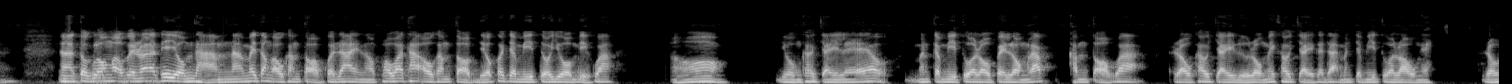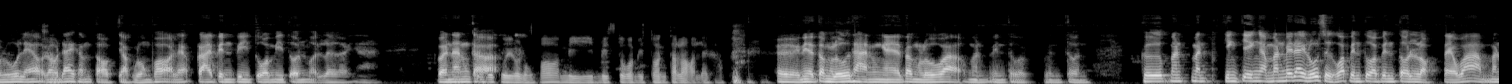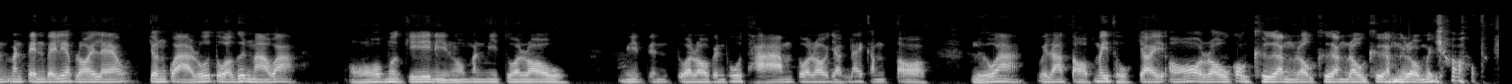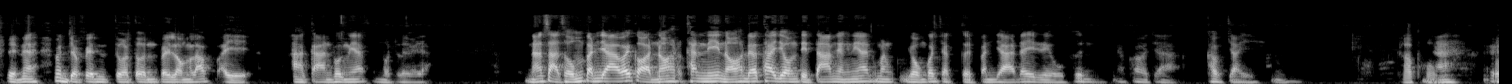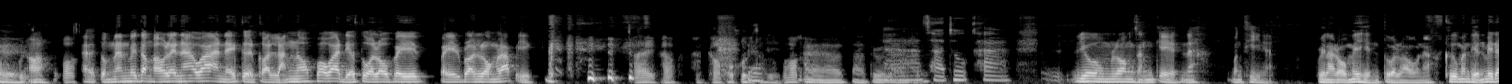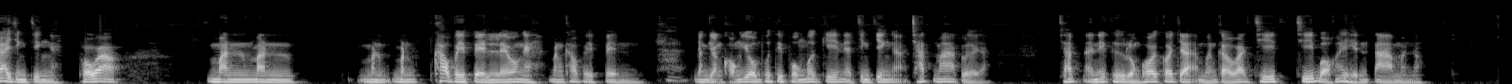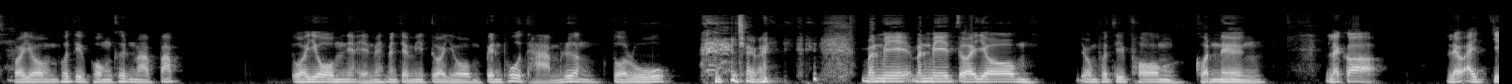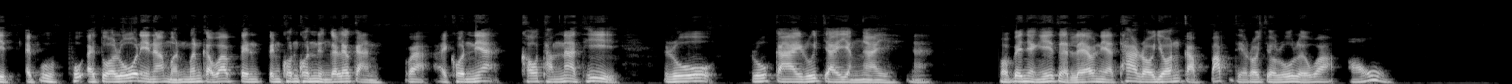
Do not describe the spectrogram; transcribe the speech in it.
อ่าตกลงเอาเป็นว่าที่โยมถามนะ ไม่ต้องเอาคำตอบก็ได้เนาะเพราะว่าถ้าเอาคำตอบเดี๋ยวก็จะมีตัวโยมอีกว่าอ๋อโยมเข้าใจแล้ว มันก็มีตัวเราไปรองรับคำตอบว่าเราเข้าใจหรือเราไม่เข้าใจก็ได้ มันจะมีตัวเราไง เรารู้แล้วเราได้คำตอบจากหลวงพ่อแล้วกลายเป็นมีตัวมีตนหมดเลยอ่าเพราะฉะนั้นก็ที่ไปคุยกับหลวงพ่อมีมีตัวมีตนตลอดเลยครับ เออเนี่ยต้องรู้ทันไงต้องรู้ว่ามันเป็นตัวเป็นตน คือมันมันจริง ๆอะมันไม่ได้รู้สึกว่าเป็นตัวเป็นตนหรอก แต่ว่ามันมันเป็นไปเรียบร้อยแล้ว จนกว่ารู้ตัวขึ้นมาว่าโอ้เมื่อกี้นี่เนาะมันมีตัวเรา มีเป็นตัวเราเป็นผู้ถาม ตัวเราอยากได้คำตอบ หรือว่าเวลาตอบไม่ถูกใจ อ๋อ เราก็เคือง เราเคือง เราเคือง เราไม่ชอบ เห็นไหมมันจะเป็นตัวตนไปรองรับไออาการพวกนี้หมดเลยอะนะสะสมปัญญาไว้ก่อนเนาะขั้นนี้เนาะแล้วถ้าโยมติดตามอย่างเนี้ย มันโยมก็จะเกิดปัญญาได้เร็วขึ้น แล้วก็จะเข้าใจ ครับผมนะเออขอบคุณเอาครับเออตรงนั้นไม่ต้องเอาเลยนะว่าอันไหนเกิดก่อนหลังเนาะเพราะว่าเดี๋ยวตัวเราไปไปรองรับอีก ใช่ครับ ขอบพระคุณครับหลวงพ่อคเอรับอสาธุค่ะนะสาธุค่ะ โยมลองสังเกตนะบางทีเนี่ย เวลาเราไม่เห็นตัวเรานะคือมันเห็นไม่ได้จริงๆไงเพราะว่ามันมันมันมันเข้าไปเป็นแล้วไง มันเข้าไปเป็นค่ะอย่างอย่างของโยมพุทธิพงศ์เมื่อกี้เนี่ยจริงๆอะชัดมากเลยอะชัดอันนี้คือหลวงพ่อก็จะเหมือนกับว่าชี้ชี้บอกให้เห็นตามมันเนาะใช่พอโยมพุทธิพงศ์ขึ้นมาปั๊บ ตัวโยมเนี่ยเห็นไหมมันจะมีตัวโยมเป็นผู้ถามเรื่องตัวรู้ใช่ไหมมันมีมันมีตัวโยม โยมพุทธิพงศ์คนหนึ่งแล้วก็แล้วไอ้จิตไอ้ผู้ผู้ไอ้ตัวรู้นี่นะเหมือนเหมือนกับว่าเป็นเป็นคนคนหนึ่งกันแล้วกัน ว่า ไอ้คนเนี้ยเขาทำหน้าที่รู้รู้กายรู้ใจยังไงนะพอเป็นอย่างนี้เสร็จแล้วเนี่ย ถ้าเราย้อนกลับปั๊บเดี๋ยวเราจะรู้เลยว่า เอ้า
